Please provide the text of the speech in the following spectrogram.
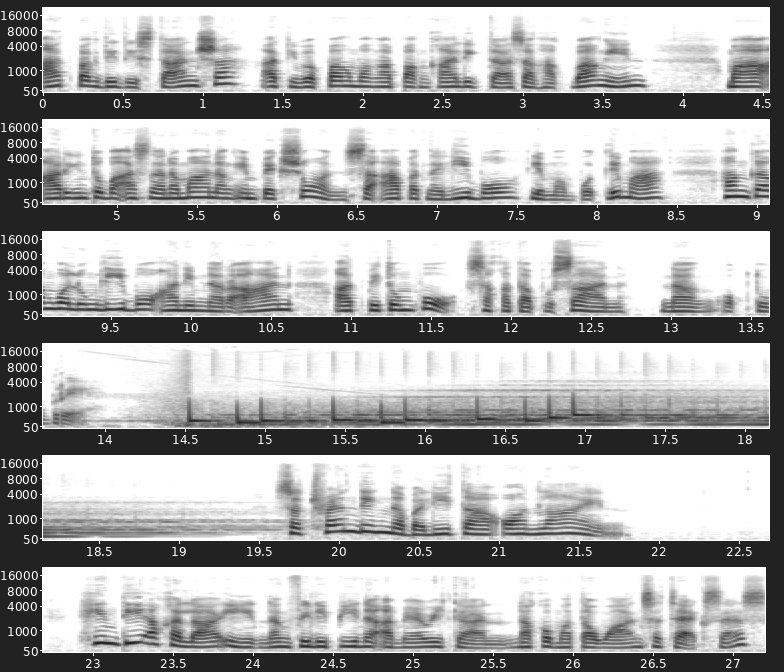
at pagdidistansya at iba pang mga pangkaligtasang hakbangin, maaaring tumaas na naman ang impeksyon sa 4,055 hanggang 8,600 at 70 sa katapusan ng Oktubre. Sa trending na balita online, hindi akalain ng Filipina-American na kumatawan sa Texas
